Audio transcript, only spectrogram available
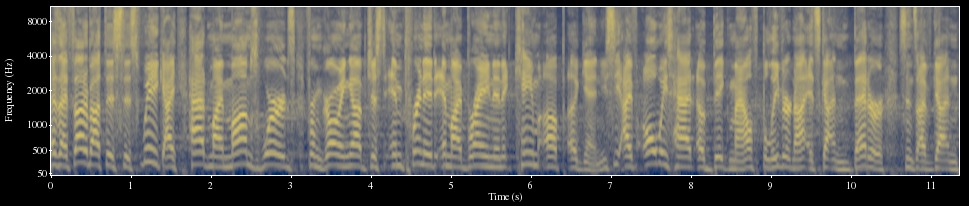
As I thought about this this week, I had my mom's words from growing up just imprinted in my brain and it came up again. You see, I've always had a big mouth. Believe it or not, it's gotten better since I've gotten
